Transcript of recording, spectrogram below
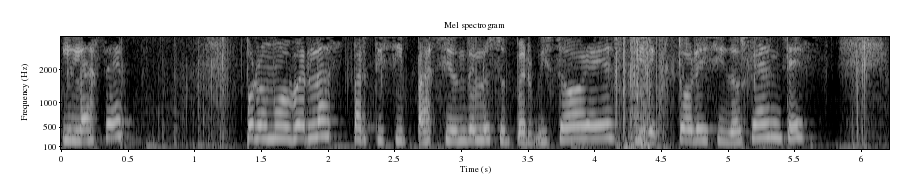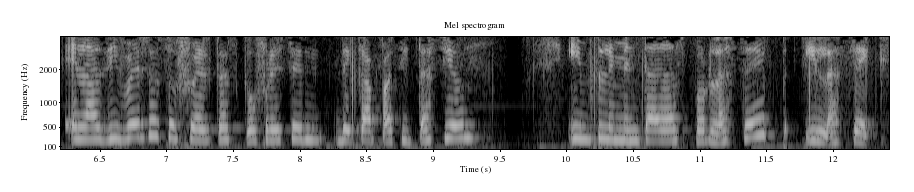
y la SEP, promover la participación de los supervisores, directores y docentes en las diversas ofertas que ofrecen de capacitación implementadas por la SEP y la SEC.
